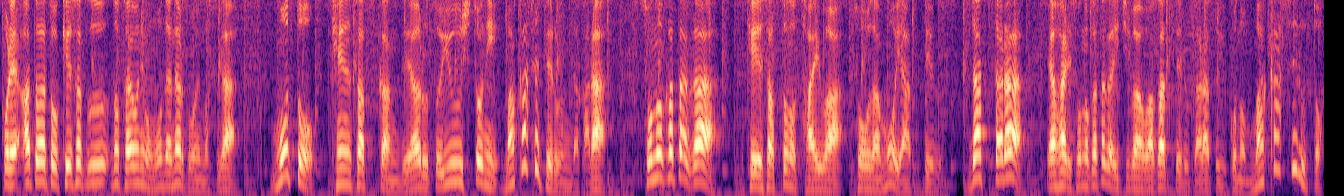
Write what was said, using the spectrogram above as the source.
これ後々警察の対応にも問題になると思いますが元検察官であるという人に任せてるんだからその方が警察との対話相談もやっている。だったらやはりその方が一番分かっているからというこの任せると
